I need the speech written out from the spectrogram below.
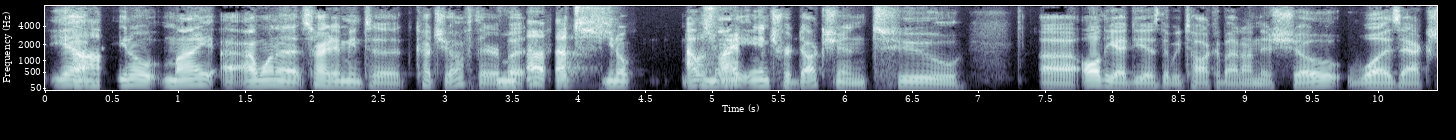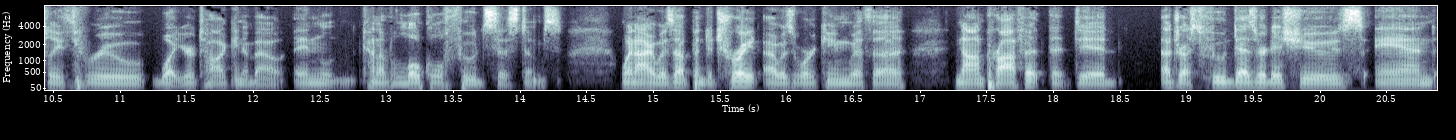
Yeah, uh, you know, my I, want to. Sorry, I didn't mean to cut you off there, but no, that's you know, I was my introduction to uh, all the ideas that we talk about on this show was actually through what you're talking about in kind of local food systems. When I was up in Detroit, I was working with a nonprofit that did address food desert issues and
